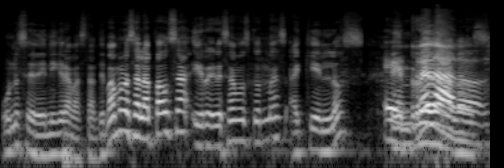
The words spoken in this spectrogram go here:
uno se denigra bastante. Vámonos a la pausa y regresamos con más aquí en Los Enredados.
